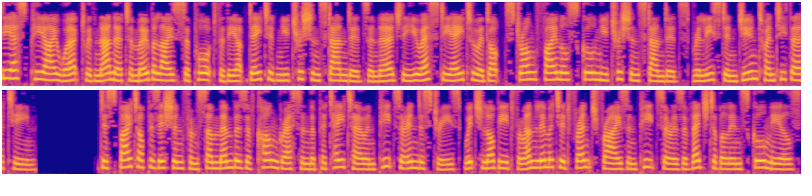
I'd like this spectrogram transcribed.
CSPI worked with NANA to mobilize support for the updated nutrition standards and urge the USDA to adopt strong final school nutrition standards released in June 2013. Despite opposition from some members of Congress and the potato and pizza industries which lobbied for unlimited French fries and pizza as a vegetable in school meals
